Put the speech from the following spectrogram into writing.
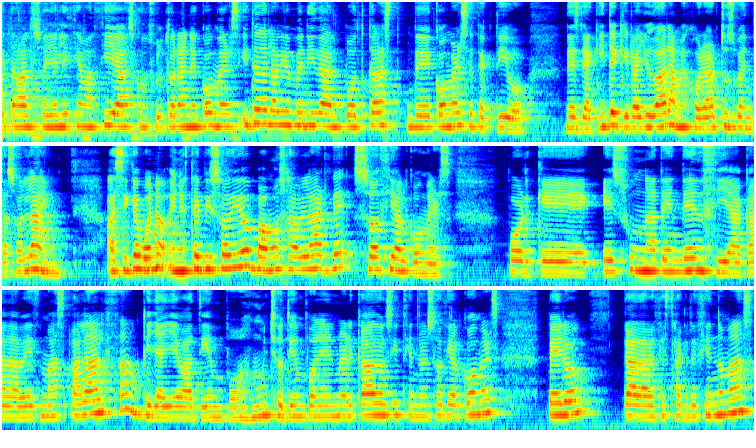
¿qué tal? Soy Alicia Macías, consultora en e-commerce y te doy la bienvenida al podcast de e-commerce efectivo. Desde aquí te quiero ayudar a mejorar tus ventas online. Así que bueno, en este episodio vamos a hablar de social commerce porque es una tendencia cada vez más al alza, aunque ya lleva tiempo, mucho tiempo en el mercado existiendo el social commerce, pero cada vez está creciendo más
